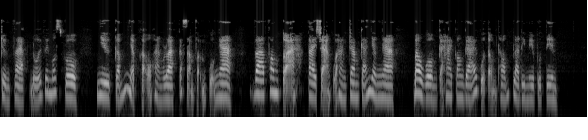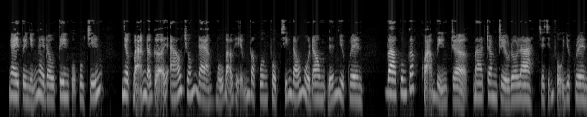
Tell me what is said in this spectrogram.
trừng phạt đối với Moscow như cấm nhập khẩu hàng loạt các sản phẩm của Nga và phong tỏa tài sản của hàng trăm cá nhân Nga, bao gồm cả hai con gái của Tổng thống Vladimir Putin. Ngay từ những ngày đầu tiên của cuộc chiến, Nhật Bản đã gửi áo chống đạn, mũ bảo hiểm và quân phục chiến đấu mùa đông đến Ukraine và cung cấp khoản viện trợ 300 triệu đô la cho chính phủ Ukraine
